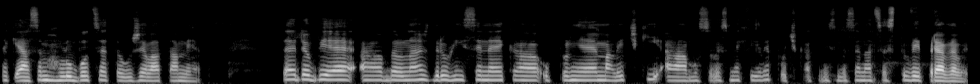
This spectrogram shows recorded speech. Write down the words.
tak já jsem hluboce toužila tam jet té době byl náš druhý synek úplně maličký a museli jsme chvíli počkat. My jsme se na cestu vypravili.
